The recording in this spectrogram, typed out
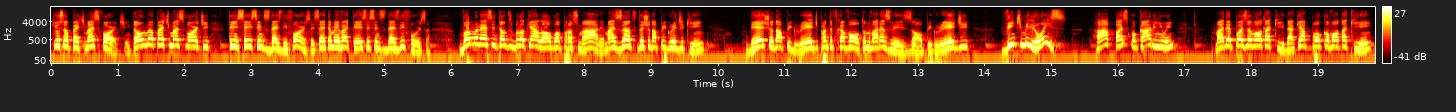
que o seu pet mais forte. Então o meu pet mais forte tem 610 de força, isso aí também vai ter 610 de força. Vamos nessa então desbloquear logo a próxima área, mas antes deixa eu dar upgrade aqui, hein? Deixa eu dar upgrade pra não ficar voltando várias vezes, ó, upgrade, 20 milhões? Rapaz, ficou carinho, hein? Mas depois eu volto aqui. Daqui a pouco eu volto aqui, hein?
